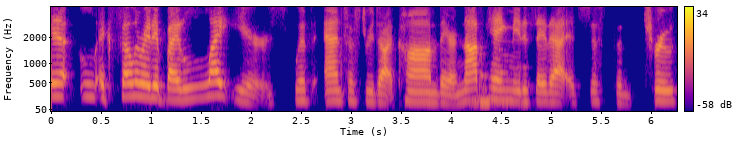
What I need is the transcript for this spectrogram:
it, accelerated by light years with ancestry.com. They are not paying me to say that. It's just the truth.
